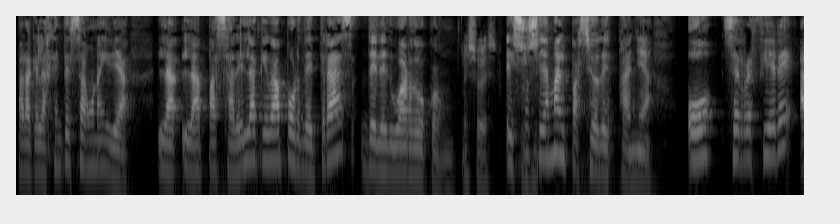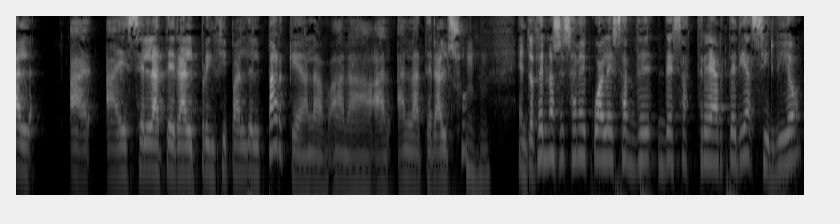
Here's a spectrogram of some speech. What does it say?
para que la gente se haga una idea. La, pasarela que va por detrás del Eduardo Con. Eso es. Eso se llama el Paseo de España. O se refiere al a, ese lateral principal del parque, al lateral sur. Entonces no se sabe cuál de, esas tres arterias sirvió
